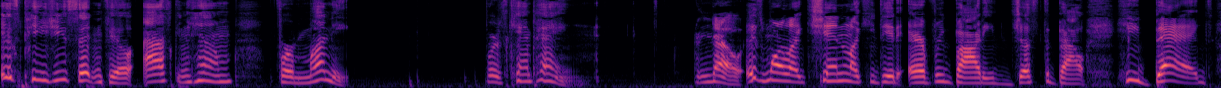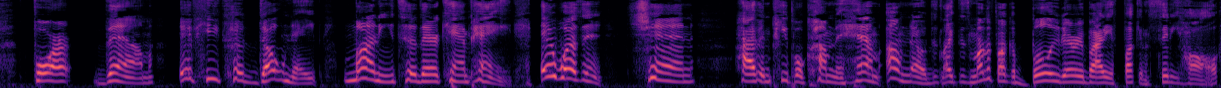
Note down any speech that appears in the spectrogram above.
it's PG Sittenfield asking him for money for his campaign. No, it's more like Chin, like he did everybody just about. He begged for them if he could donate money to their campaign. It wasn't Chin having people come to him. Oh no, like this motherfucker bullied everybody at fucking City Hall.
